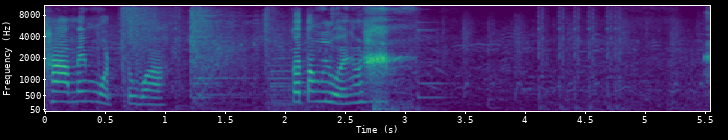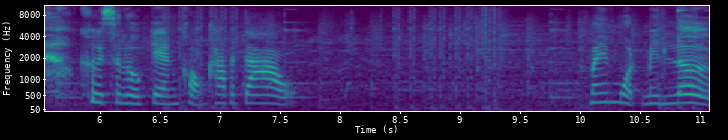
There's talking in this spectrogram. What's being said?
ถ้าไม่หมดตัว ก็ต้องรวยเท่านั้น คือสโลแกนของข้าพเจ้า ไม่หมดไม่เลิก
